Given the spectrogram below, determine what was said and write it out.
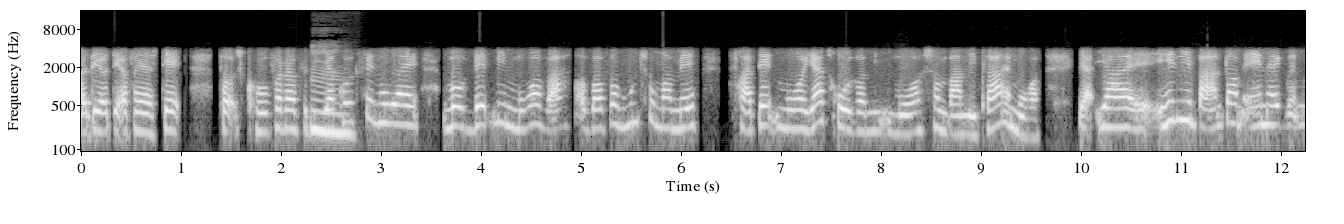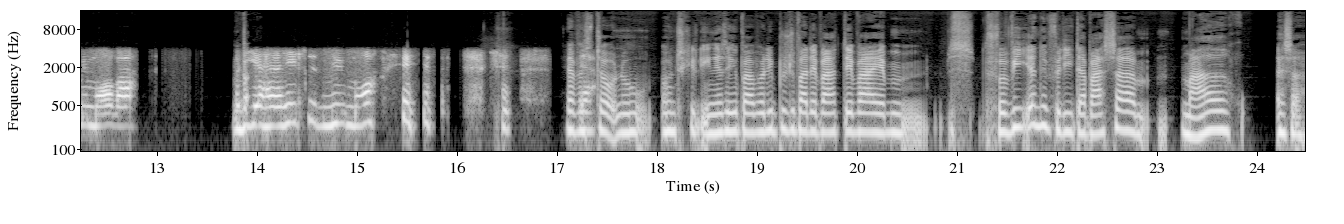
Og det er derfor, jeg stjal folks kufferter, fordi mm. jeg kunne ikke finde ud af, hvor, hvem min mor var, og hvorfor hun tog mig med fra den mor, jeg troede var min mor, som var min plejemor. Jeg, jeg hele min barndom anede ikke, hvem min mor var. Fordi Hva? jeg havde hele tiden en ny mor. Jeg forstår ja. nu, undskyld Ina, det bare, hvor lige pludselig var det, var, det var um, forvirrende, fordi der var så meget, altså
